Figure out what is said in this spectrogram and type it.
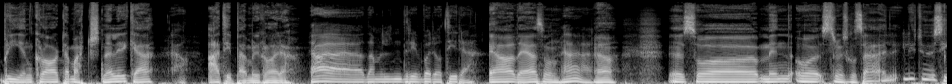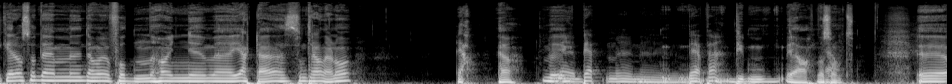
Blir han klar til matchen eller ikke? Ja. Jeg tipper de blir klare. Ja, ja, ja, de driver bare og tirrer. Ja, det er sånn. Ja, ja. Ja. Eh, Så, men og Strømsgodset er litt usikker. Også. De, de har jo fått den, han eh, med hjertet som trener nå. Ja. Ja, Med med, med BP? Ja noe sånt. Uh,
